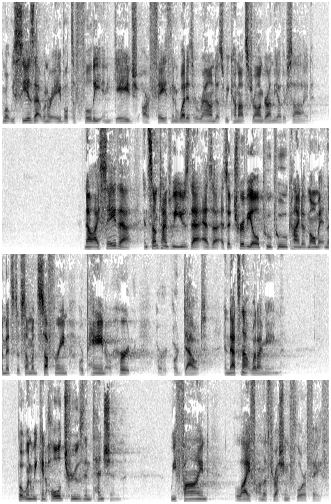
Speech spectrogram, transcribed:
And what we see is that when we're able to fully engage our faith in what is around us, we come out stronger on the other side. Now, I say that, and sometimes we use that as a, as a trivial poo poo kind of moment in the midst of someone's suffering or pain or hurt or, or doubt. And that's not what I mean. But when we can hold truths in tension, we find life on the threshing floor of faith.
